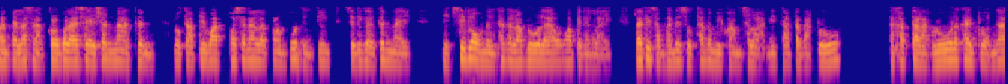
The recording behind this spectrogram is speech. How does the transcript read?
มันเป็นลักษณะ globalization มากขึ้นโลกาภิวัตน์เพราะฉะนั้นเรากำลังพูดถึงที่สิ่งที่เกิดขึ้นในอีกซีกโลกหนึ่งท่านก็รับรู้แล้วว่าเป็นอย่างไร และที่สำคัญที่สุดท่านต้องมีความฉลาดในการตระหนักรู้ นะครับตระหนักรู้และใครกลวนได้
